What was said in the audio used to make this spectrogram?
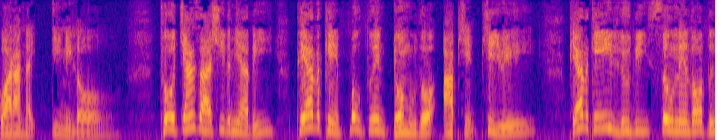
ဝါဒ၌တည်နေလောထိုကျမ်းစာရှိသမျှသည်ဖျားသခင်မှုတ်သွင်းတော်မူသောအဖြစ်ဖြစ်၍ဖျားသခင်၏လူသည်စုံလင်သောသူ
